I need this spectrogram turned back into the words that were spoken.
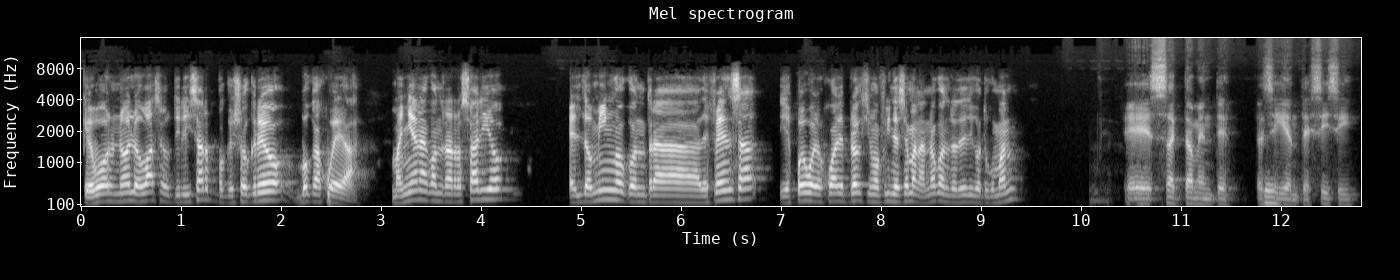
que vos no lo vas a utilizar porque yo creo Boca juega mañana contra Rosario, el domingo contra Defensa y después vuelve a jugar el próximo fin de semana, ¿no? Contra Atlético Tucumán. Exactamente, el siguiente, sí, sí.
